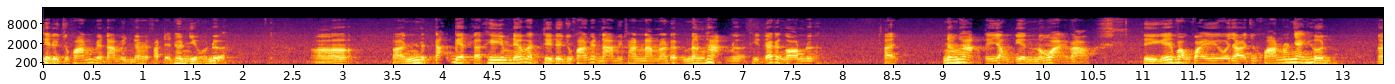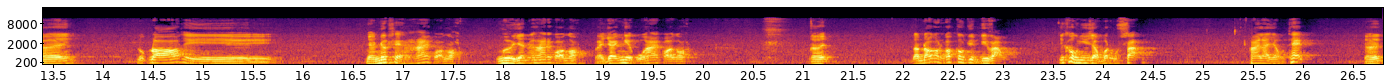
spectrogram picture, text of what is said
thị trường chứng khoán Việt Nam mình nó phải phát triển hơn nhiều hơn nữa. Đó. Và đặc biệt là khi nếu mà thị trường chứng khoán Việt Nam mình sang năm nó được nâng hạng nữa thì rất là ngon nữa. Đấy. Nâng hạng thì dòng tiền nó ngoại vào, thì cái vòng quay của giờ chứng khoán nó nhanh hơn. Đấy lúc đó thì nhà nước sẽ hái quả ngọt người dân hái quả ngọt và doanh nghiệp cũng hái quả ngọt. Đấy. Đó còn có câu chuyện kỳ vọng chứ không như dòng bất động sản hay là dòng thép. Đấy.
